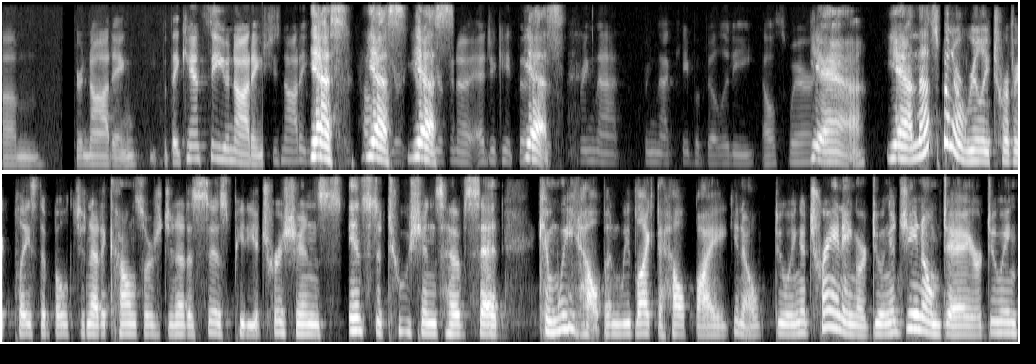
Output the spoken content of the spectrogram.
um, you're nodding, but they can't see you nodding. She's nodding. Yes, yes, you're, yes. You're going to educate them. Yes. Bring that, bring that capability elsewhere. Yeah, yeah, and that's been a really terrific place that both genetic counselors, geneticists, pediatricians, institutions have said, can we help? And we'd like to help by, you know, doing a training or doing a genome day or doing,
